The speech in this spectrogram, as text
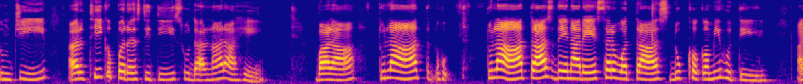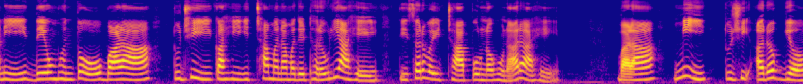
तुमची आर्थिक परिस्थिती सुधारणार आहे. बाळा तुला तुला त्रास देणारे सर्व त्रास दुःख कमी होतील. आणि देव म्हणतो बाळा तुझी काही इच्छा मनामध्ये ठरवली आहे ती सर्व इच्छा पूर्ण होणार आहे. बाळा मी तुझी आरोग्य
